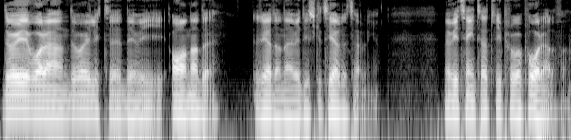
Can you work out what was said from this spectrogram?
Det var ju våran, det var ju lite det vi anade redan när vi diskuterade tävlingen. Men vi tänkte att vi provar på det i alla fall.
